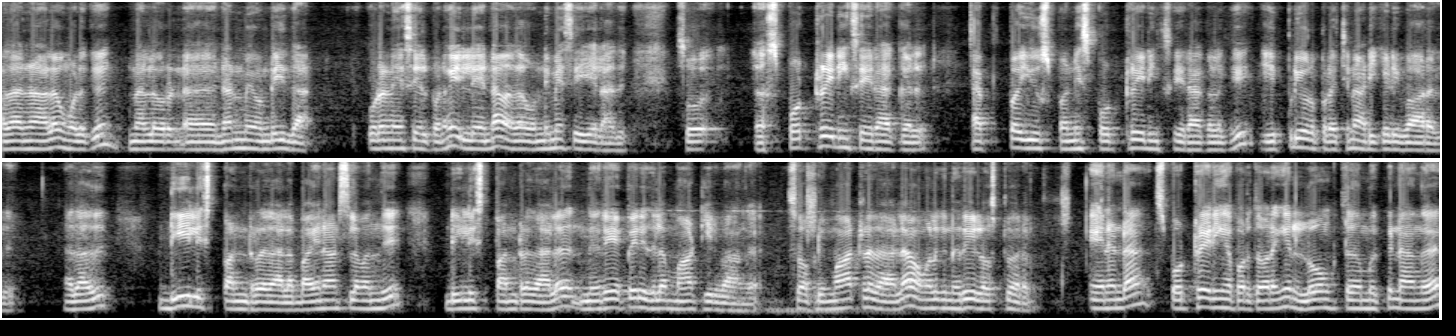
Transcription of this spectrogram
அதனால் உங்களுக்கு நல்ல ஒரு நன்மை உண்டு. இதான் உடனே சேல் பண்ணுங்கள் இல்லைன்னா அதை ஒன்றுமே செய்யலாது. ஸோ ஸ்பொட் ட்ரேடிங் செய்கிறாக்கள் அப்போ யூஸ் பண்ணி ஸ்பொட் ட்ரேடிங் செய்கிறாக்களுக்கு இப்படி ஒரு பிரச்சனை அடிக்கடி வாரது? அதாவது டீலிஸ்ட் பண்ணுறதால பைனான்ஸில் வந்து டீலிஸ்ட் பண்ணுறதால நிறைய பேர் இதில் மாட்டிடுவாங்க ஸோ அப்படி மாட்டுறதால அவங்களுக்கு நிறைய லொஸ்ட் வரும். ஏனெண்டா ஸ்பொட் ட்ரேடிங்கை பொறுத்த வரைக்கும் லாங் டேர்முக்கு நாங்கள்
